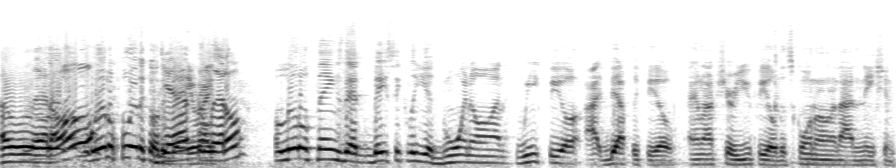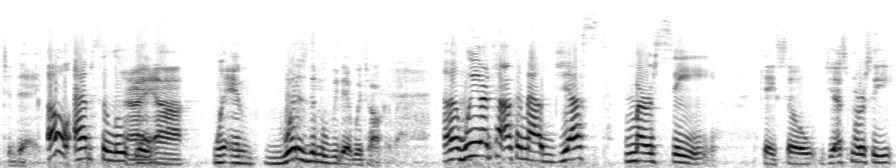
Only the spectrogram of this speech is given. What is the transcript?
A little. A little political today, Just right? A little things that basically are going on. We feel, I definitely feel, and I'm sure you feel, that's going on in our nation today. Oh, absolutely. Right, uh, when, and what is the movie that we're talking about? Uh, we are talking about Just Mercy. Okay, so Just Mercy.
